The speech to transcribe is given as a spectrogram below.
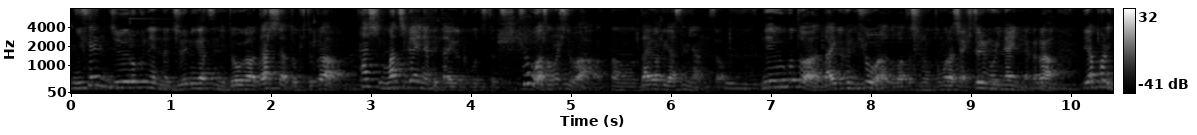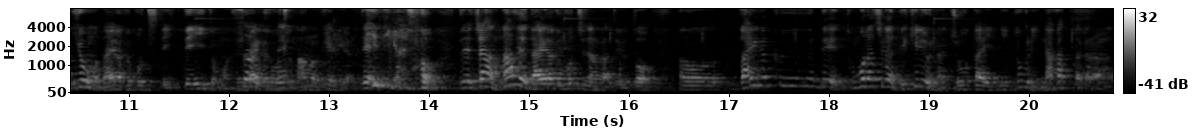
2016年の12月に動画を出した時とか確か間違いなく大学ぼっちだったし今日はその人はあの大学休みなんですよ、うん、でいうことは大学に今日は私の友達は一人もいないんだから、やっぱり今日も大学ぼっちって言っていいと思うんですね、ね、大学ぼっちを名乗る。権利がある。でそう。でじゃあなぜ大学ぼっちなのかというとあの大学で友達ができるような状態に特になかったから、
